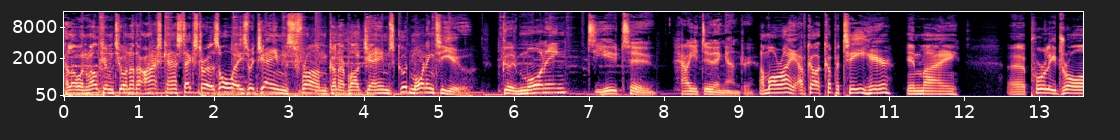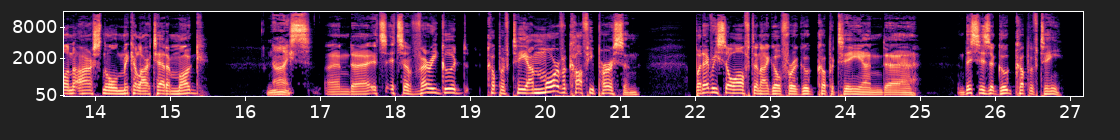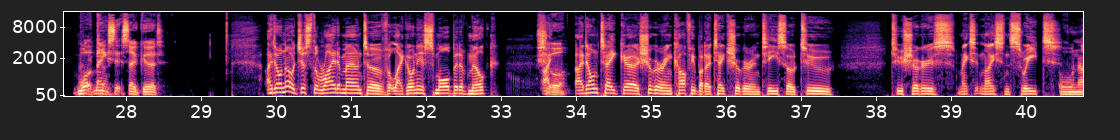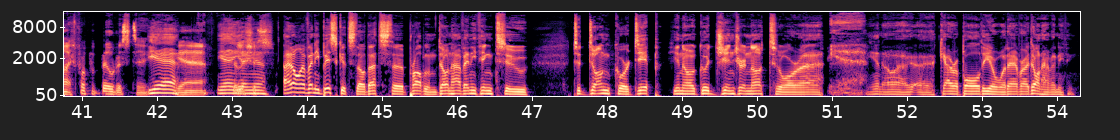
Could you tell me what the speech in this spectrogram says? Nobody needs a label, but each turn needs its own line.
Hello and welcome to another Arsecast Extra, as always, with James from Gunnerblog. James, good morning to you.
Good morning to you too. How are you doing, Andrew?
I'm all right. I've got a cup of tea here in my uh, poorly drawn Arsenal Mikel Arteta mug,
Nice.
and uh, it's it's a very good cup of tea. I'm more of a coffee person, but every so often I go for a good cup of tea, and uh, and this is a good cup of tea.
What makes it so good?
I don't know, just the right amount of like only a small bit of milk.
Sure.
I, I don't take uh, sugar in coffee, but I take sugar in tea. So two two sugars makes it nice and sweet.
oh, nice. Proper builders tea.
Yeah.
Yeah.
Yeah,
Delicious.
yeah, yeah. I don't have any biscuits though. That's the problem. Don't have anything to to dunk or dip. You know, a good ginger nut or uh,
Yeah.
you know a, a Garibaldi or whatever. I don't have anything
